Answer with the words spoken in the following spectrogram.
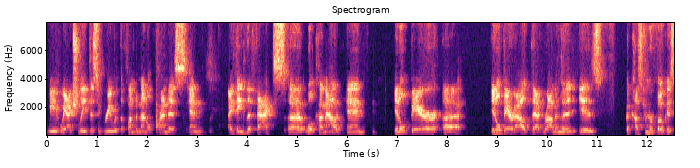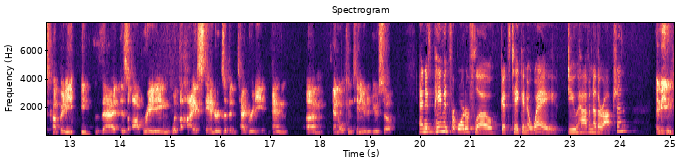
we, we actually disagree with the fundamental premise. And I think the facts uh, will come out and it'll bear, uh, it'll bear out that Robinhood is a customer focused company that is operating with the highest standards of integrity and um, and will continue to do so. And if payment for order flow gets taken away, do you have another option? I mean,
